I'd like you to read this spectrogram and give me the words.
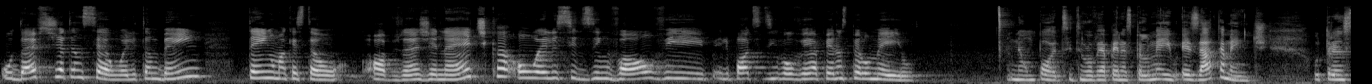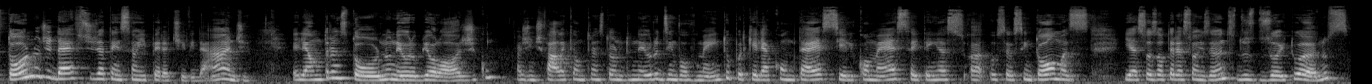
O déficit de atenção, ele também tem uma questão, óbvio, né, genética ou ele se desenvolve, ele pode se desenvolver apenas pelo meio? Não pode se desenvolver apenas pelo meio, exatamente. O transtorno de déficit de atenção e hiperatividade, ele é um transtorno neurobiológico. A gente fala que é um transtorno do neurodesenvolvimento porque ele acontece, ele começa e tem as, os seus sintomas e as suas alterações antes dos 18 anos.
